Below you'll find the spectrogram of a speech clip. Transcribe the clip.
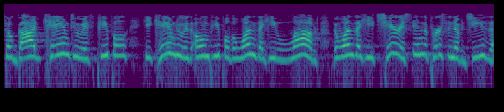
So God came to his people. He came to his own people, the ones that he loved, the ones that he cherished in the person of Jesus.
